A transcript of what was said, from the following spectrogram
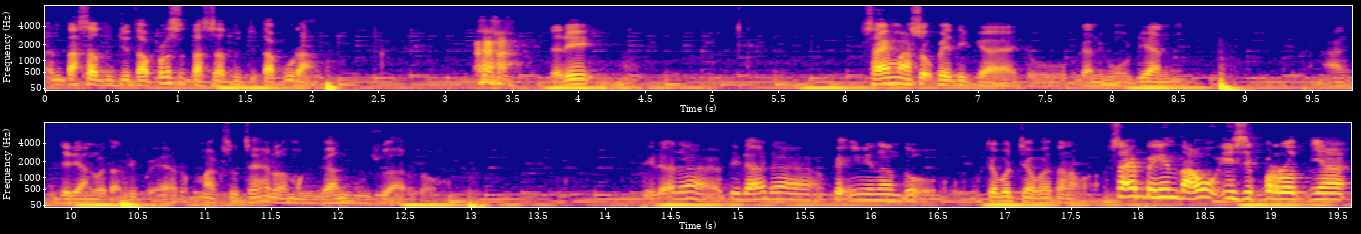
Entah satu juta plus entah satu juta kurang. Jadi saya masuk P3 itu dan kemudian jadi anggota DPR maksud saya adalah mengganggu Soeharto. Tidak ada tidak ada keinginan untuk dapat jabatan apa. Saya pengen tahu isi perutnya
